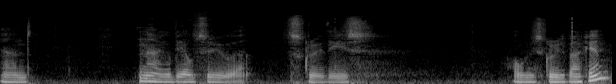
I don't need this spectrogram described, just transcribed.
and now you'll be able to uh, screw these holding screws back in.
